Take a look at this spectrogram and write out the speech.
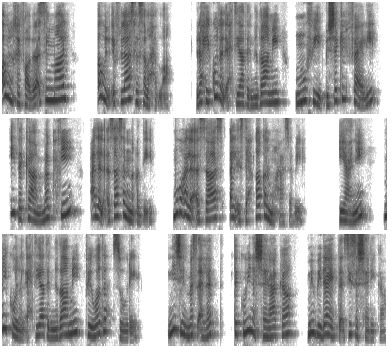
أو انخفاض رأس المال أو الإفلاس لا سمح الله. راح يكون الاحتياطي النظامي مفيد بشكل فعلي إذا كان مبني على الأساس النقدي مو على أساس الاستحقاق المحاسبي. يعني ما يكون الاحتياط النظامي في وضع صوري. نيجي لمسألة تكوين الشراكة من بداية تأسيس الشركة.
